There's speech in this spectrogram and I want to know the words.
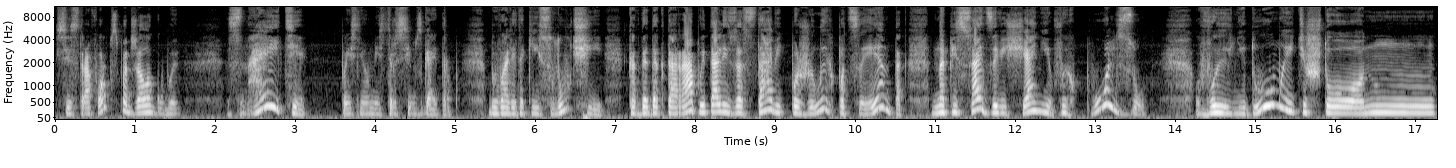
Сестра Форбс поджала губы. «Знаете, — пояснил мистер Симс Гайтроп, — бывали такие случаи, когда доктора пытались заставить пожилых пациенток написать завещание в их пользу. Вы не думаете, что, ну...»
